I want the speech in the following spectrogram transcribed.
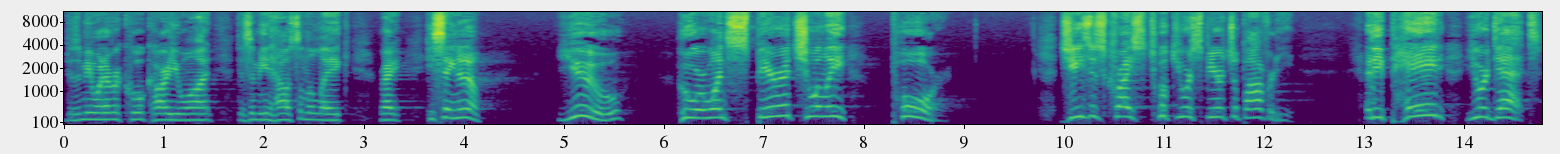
doesn't mean whatever cool car you want, doesn't mean house on the lake, right? He's saying, no, no. You who were once spiritually poor, Jesus Christ took your spiritual poverty and he paid your debt.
